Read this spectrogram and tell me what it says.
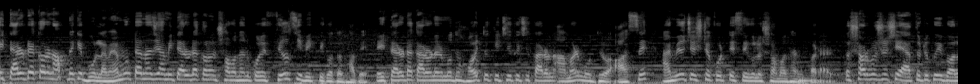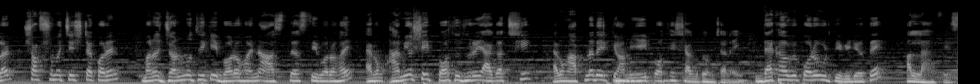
এই তেরোটা কারণ আপনাকে বললাম, এমনটা না যে আমি তেরোটা কারণ সমাধান করে ফেলছি ব্যক্তিগতভাবে। এই তেরোটা কারণের মধ্যে হয়তো কিছু কিছু কারণ আমার মধ্যেও আছে, আমিও চেষ্টা করতে সেগুলো সমাধান করার। তো সর্বশেষে এতটুকুই বলার, সবসময় চেষ্টা করেন, মানুষ জন্ম থেকেই বড় হয় না, আস্তে আস্তে বড় হয়, এবং আমিও সেই পথ ধরেই আগাচ্ছি, এবং আপনাদেরকে আমি এই পথে স্বাগতম জানাই। দেখা হবে পরবর্তী ভিডিওতে আল্লাহ হাফিজ।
